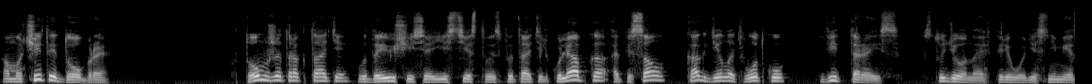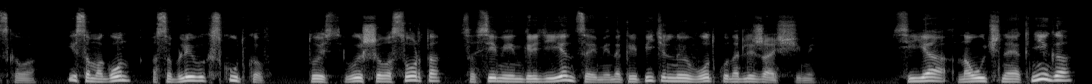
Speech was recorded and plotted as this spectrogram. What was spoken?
а мочити добре. В том же трактате выдающийся естествоиспытатель Куляпка описал, как делать водку «Виттерейс» – студеная в переводе с немецкого, и самогон особливых скутков – то есть высшего сорта, со всеми ингредиенциями на крепительную водку надлежащими. Сия научная книга,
